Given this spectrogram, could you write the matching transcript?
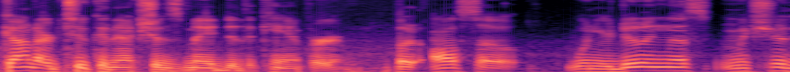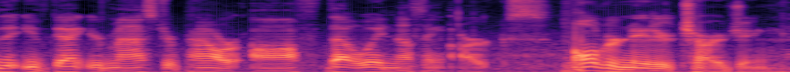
Got our two connections made to the camper, but also when you're doing this, make sure that you've got your master power off. That way nothing arcs. Alternator charging.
